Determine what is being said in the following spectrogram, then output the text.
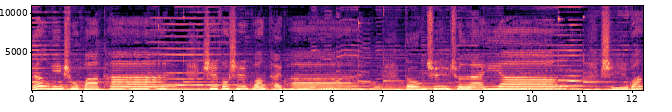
等一树花开？是否时光太快？冬去春来呀，时光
